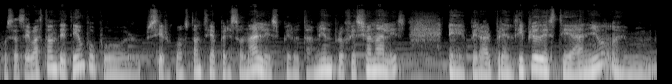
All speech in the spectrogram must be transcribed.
pues hace bastante tiempo por circunstancias personales, pero también profesionales. Eh, pero al principio de este año em,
